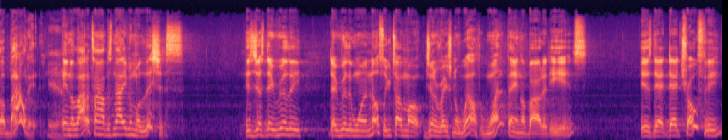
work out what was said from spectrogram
about it? Yeah. And a lot of times it's not even malicious. It's just they really, they really want to know. So you're talking about generational wealth. One thing about it is, is that that trophy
